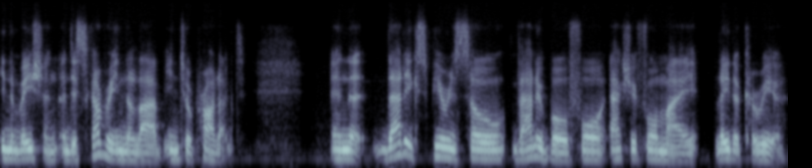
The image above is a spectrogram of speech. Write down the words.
innovation and discovery in the lab into a product. And that experience so valuable for actually for my later career.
